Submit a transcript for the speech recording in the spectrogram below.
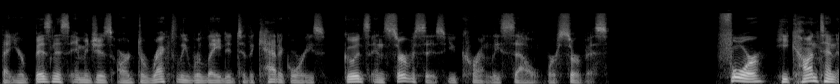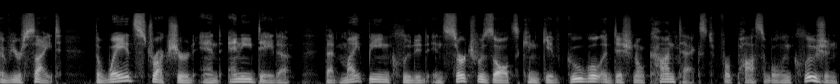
that your business images are directly related to the categories, goods, and services you currently sell or service. 4. He content of your site. The way it's structured and any data that might be included in search results can give Google additional context for possible inclusion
